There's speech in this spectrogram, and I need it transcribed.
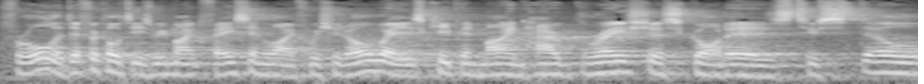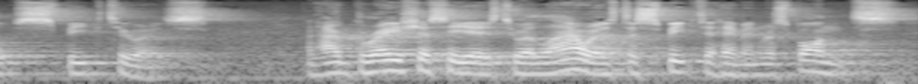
for all the difficulties we might face in life, we should always keep in mind how gracious God is to still speak to us, and how gracious He is to allow us to speak to Him in response.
